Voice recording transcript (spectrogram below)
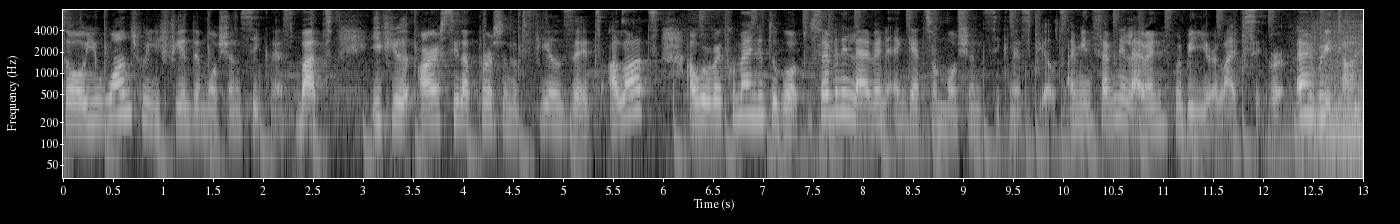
so you won't really feel the motion sickness. But if you are still a person that feels it a lot, I will recommend you to go to 7-Eleven and get some motion sickness pills. I mean, 7-Eleven will be your lifesaver every time.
